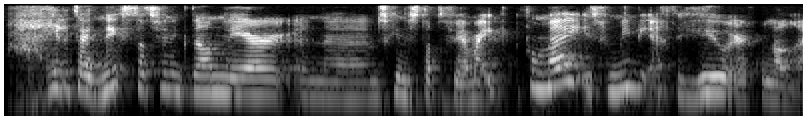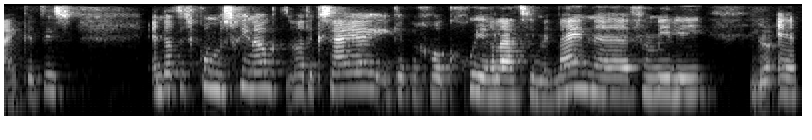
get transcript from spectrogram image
de hele tijd niks, dat vind ik dan weer een, eh, misschien een stap te ver. Maar ik, voor mij is familie echt heel erg belangrijk. Het is, en dat is, komt misschien ook, wat ik zei, ik heb een ook een goede relatie met mijn eh, familie. Ja. En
